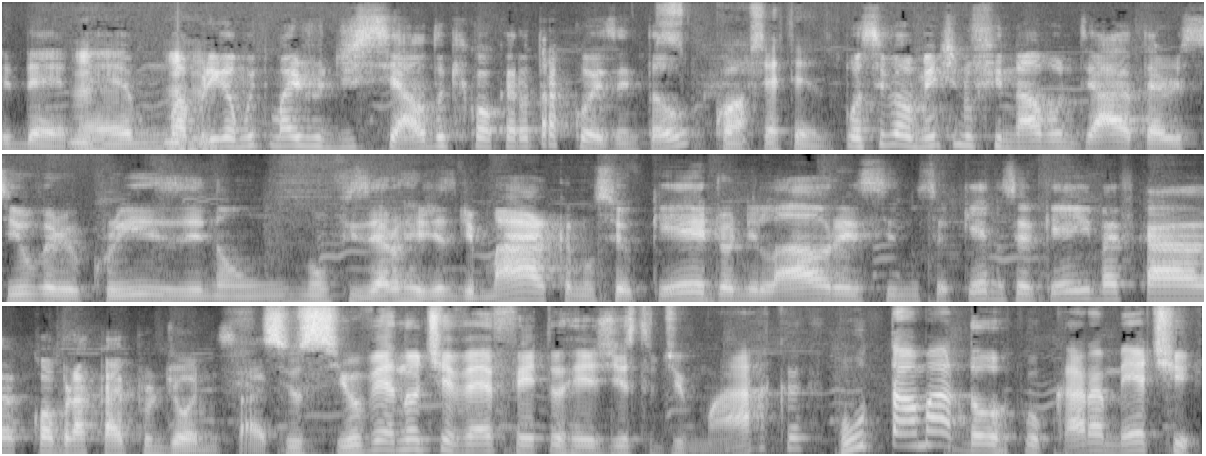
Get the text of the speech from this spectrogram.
ideia, né? Uhum, É uma uhum. briga muito mais judicial do que qualquer outra coisa. Então, Com certeza. possivelmente no final vão dizer, ah, o Terry Silver e o Chris não, não fizeram registro de marca, não sei o que, Johnny Lawrence, não sei o que, não sei o que, e vai ficar Cobra Kai pro Johnny, sabe? Se o Silver não tiver feito o registro de marca, puta amador, porque o cara mete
